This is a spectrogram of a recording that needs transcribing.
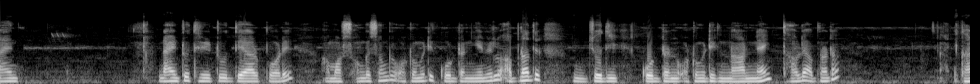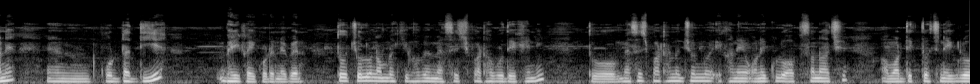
nine nine two three two দেওয়ার পরে আমার সঙ্গে সঙ্গে অটোমেটিক কোডটা নিয়ে নিল। আপনাদের যদি কোডটা অটোমেটিক না নেয়, তাহলে আপনারা এখানে কোডটা দিয়ে ভেরিফাই করে নেবেন। তো চলুন আমরা কীভাবে মেসেজ পাঠাবো দেখে নিই। তো মেসেজ পাঠানোর জন্য এখানে অনেকগুলো অপশান আছে। আমার দেখতে পাচ্ছেন এগুলো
